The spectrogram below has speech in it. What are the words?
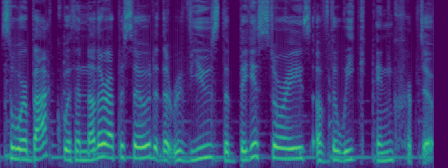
So we're back with another episode that reviews the biggest stories of the week in crypto.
